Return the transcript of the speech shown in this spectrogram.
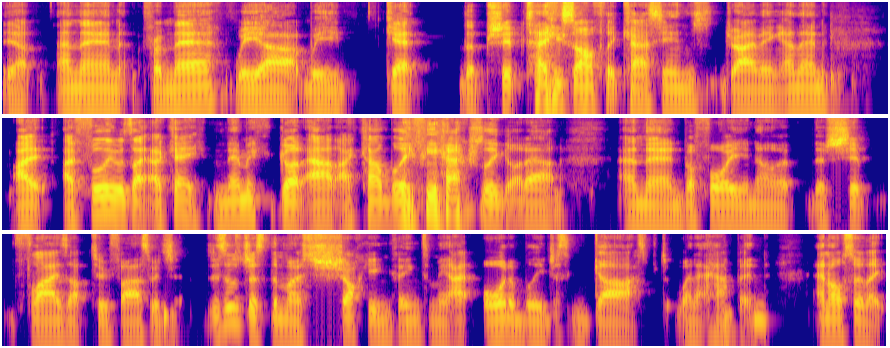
Yeah, and then from there we uh we get the ship takes off that Cassian's driving, and then I I fully was like, okay, Nemik got out. I can't believe he actually got out. And then before you know it, the ship flies up too fast, which this was just the most shocking thing to me. I audibly just gasped when it happened. And also like,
